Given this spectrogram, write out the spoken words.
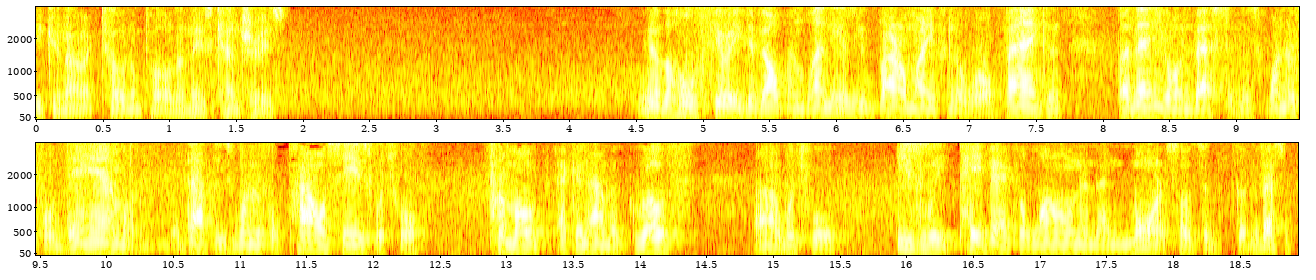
economic totem pole in these countries. You know, the whole theory of development lending is you borrow money from the World Bank, and but then you'll invest in this wonderful dam or adopt these wonderful policies which will promote economic growth, uh, which will easily pay back the loan and then more, so it's a good investment.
